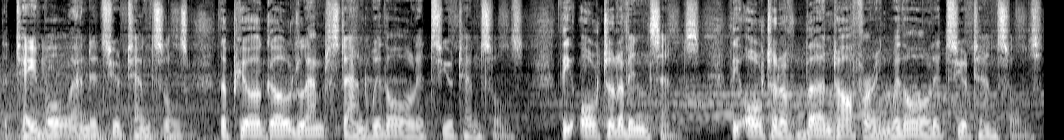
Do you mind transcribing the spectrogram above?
the table and its utensils, the pure gold lampstand with all its utensils, the altar of incense, the altar of burnt offering with all its utensils,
